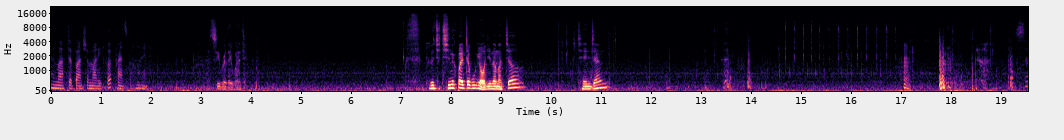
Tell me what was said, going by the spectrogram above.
And left a bunch of muddy footprints behind. Let's see where they went. 도대체 진흙 발자국이 어디 남았죠? 젠장. So,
